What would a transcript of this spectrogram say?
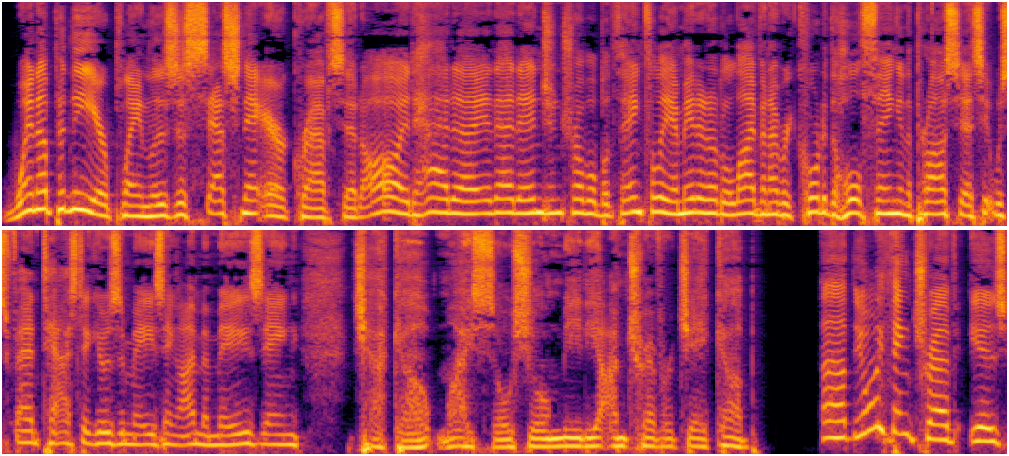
went up in the airplane. There's a Cessna aircraft. Said, "Oh, it had uh, it had engine trouble, but thankfully I made it out alive, and I recorded the whole thing in the process. It was fantastic. It was amazing. I'm amazing. Check out my social media. I'm Trevor Jacob. Uh, the only thing, Trev, is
